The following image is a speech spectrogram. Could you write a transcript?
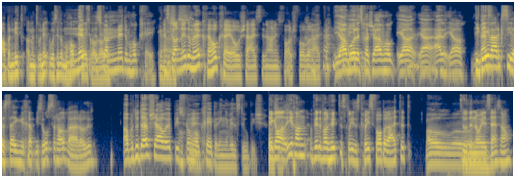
Aber nicht, wo es nicht um Hockey Nicht, geht. es oder? geht nicht um Hockey. Genau. Es geht nicht um Hockey. Hockey, oh Scheiße, dann habe ich es falsch vorbereitet. Ja, mal, es kannst du auch um Hockey. Ja, ja, alle- ja. Die Idee wäre gewesen, dass es eigentlich etwas außerhalb wäre, oder? Aber du darfst auch etwas vom Okay. Hockey bringen, weil es du bist. Egal, ich habe auf jeden Fall heute ein kleines Quiz vorbereitet Oh, oh. zu der neuen Saison.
